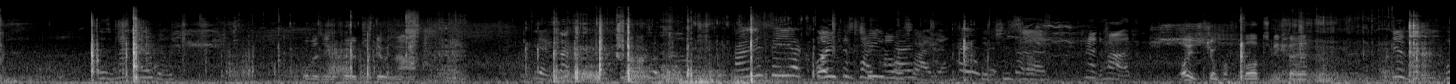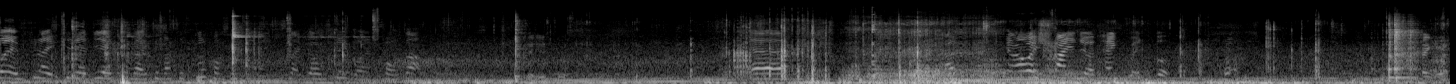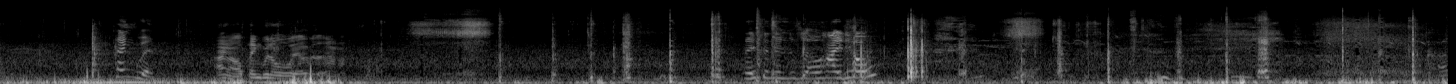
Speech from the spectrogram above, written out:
There's many others. Others include just doing that. Yeah, exactly. And this Or you can costs try 2K power sliding, which is uh, kind of hard. Or you just jump off the board to be fair. Yeah, but what if like you know, the idea of like a massive cliff or something, you just like go on skateboard and fall down. Get used to it. Um, I can always try and do a penguin, but Penguin. penguin. Hang on, I'll penguin all the way over there. hang on. Nathan in his little hidey hole.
